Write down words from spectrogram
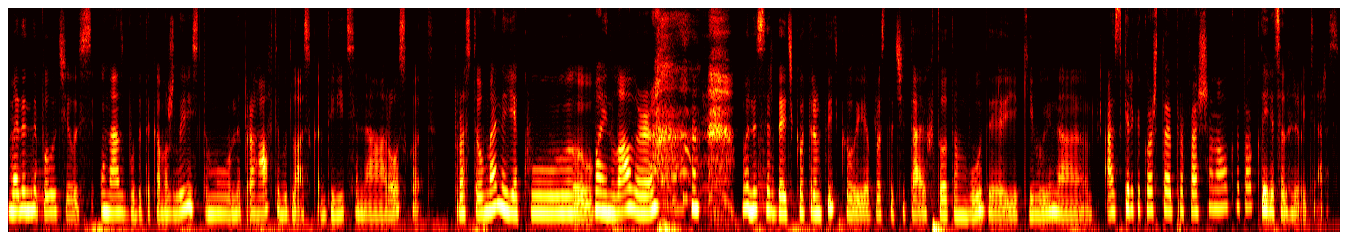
в мене не вийшло. У нас буде така можливість, тому не прогавте, будь ласка, дивіться на розклад. Просто у мене, як у Wine Lover, у мене сердечко тремтить, коли я просто читаю, хто там буде, які вина. А скільки коштує професіонал квиток? 900 гривень зараз.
